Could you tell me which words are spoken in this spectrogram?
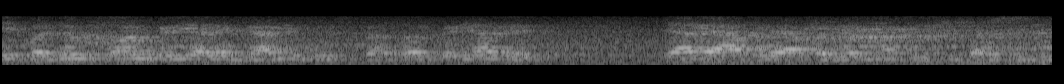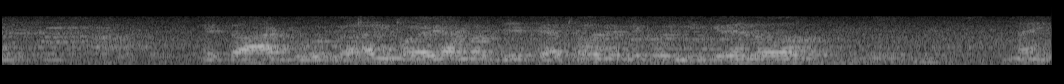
એ પઝલ સોલ્વ કરી આવે જ્ઞાની સોલ્વ કરી આવે ત્યારે આપણે આ પઝલમાં ઘૂસી પાડશું નહીં તો આ ગહન કોયડામાં જે બેઠો નથી કોઈ નીકળેલો નહીં.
